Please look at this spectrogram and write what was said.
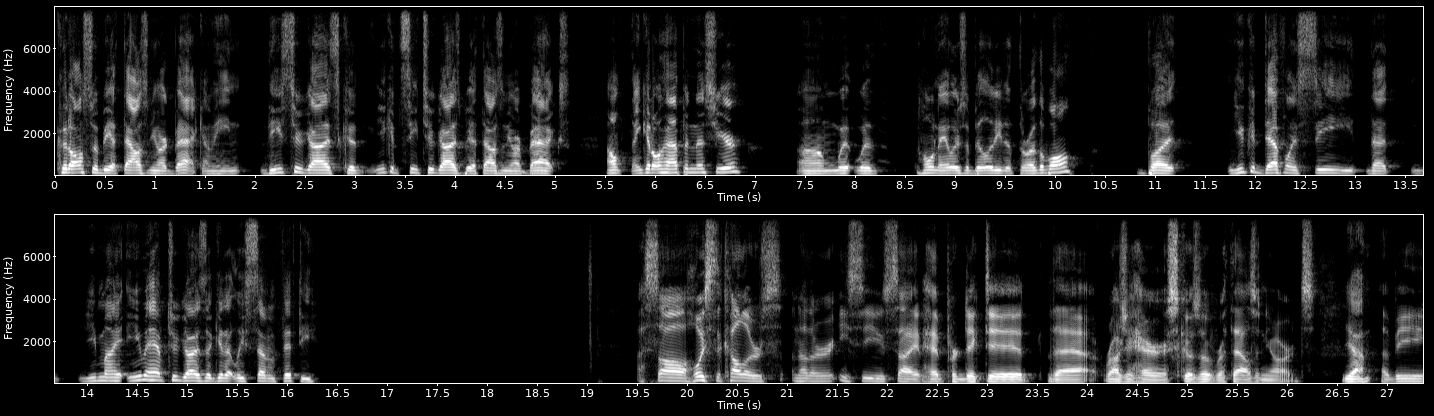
could also be a thousand yard back. I mean, these two guys could you could see two guys be a thousand yard backs. I don't think it'll happen this year um, with with Holton Ahlers' ability to throw the ball, but you could definitely see that you might you may have two guys that get at least 750 I saw Hoist the Colors, another ECU site, had predicted that Rahjai Harris goes over a thousand yards. Yeah, That'd be,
